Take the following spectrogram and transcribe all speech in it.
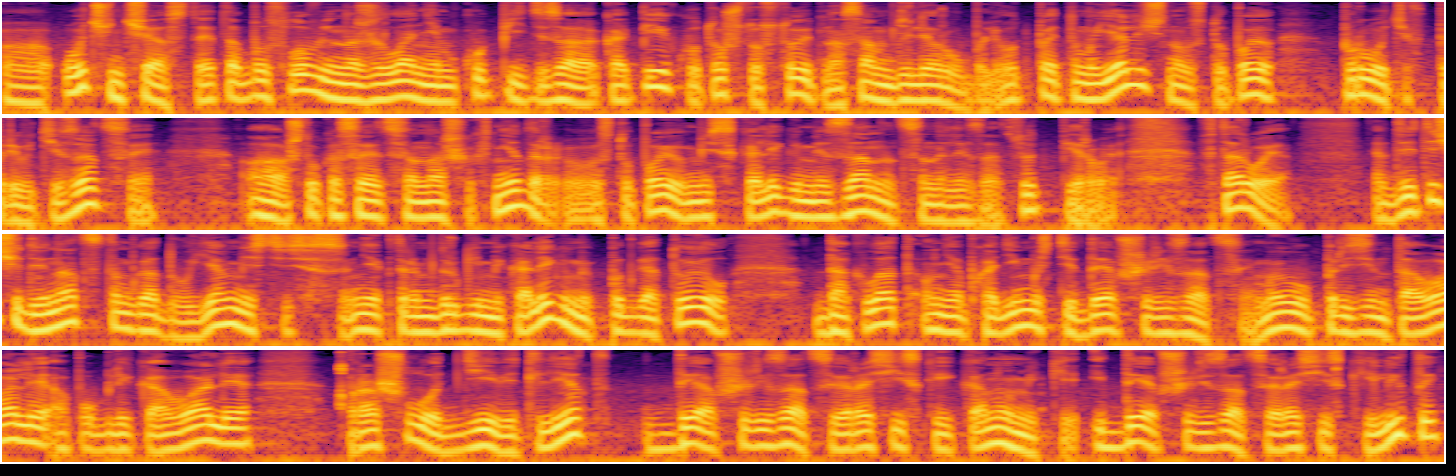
э, очень часто это обусловлено желанием купить за копейку то, что стоит на самом деле рубль. Вот поэтому я лично выступаю против приватизации. А что касается наших недр, выступаю вместе с коллегами за национализацию. Это первое. Второе. В 2012 году я вместе с некоторыми другими коллегами подготовил доклад о необходимости деофшоризации. Мы его презентовали, опубликовали. Прошло 9 лет, деофшоризации российской экономики и деофшоризации российской элиты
